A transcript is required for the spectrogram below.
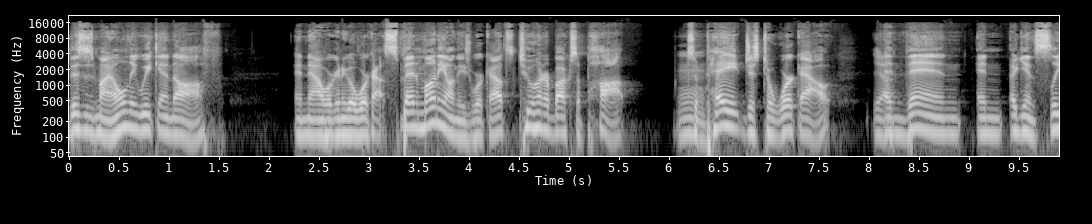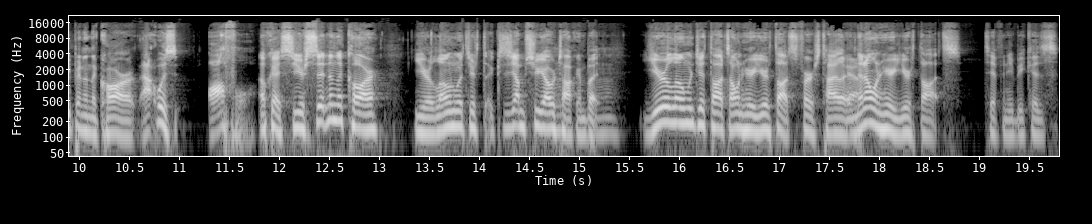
This is my only weekend off, and now we're gonna go work out. Spend money on these workouts, two hundred bucks a pop Mm. to pay just to work out, Yeah. and then and again sleeping in the car. That was awful. Okay, so you're sitting in the car, you're alone with your because I'm sure y'all were talking, but you're alone with your thoughts. I want to hear your thoughts first, Tyler, and then I want to hear your thoughts, Tiffany, because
